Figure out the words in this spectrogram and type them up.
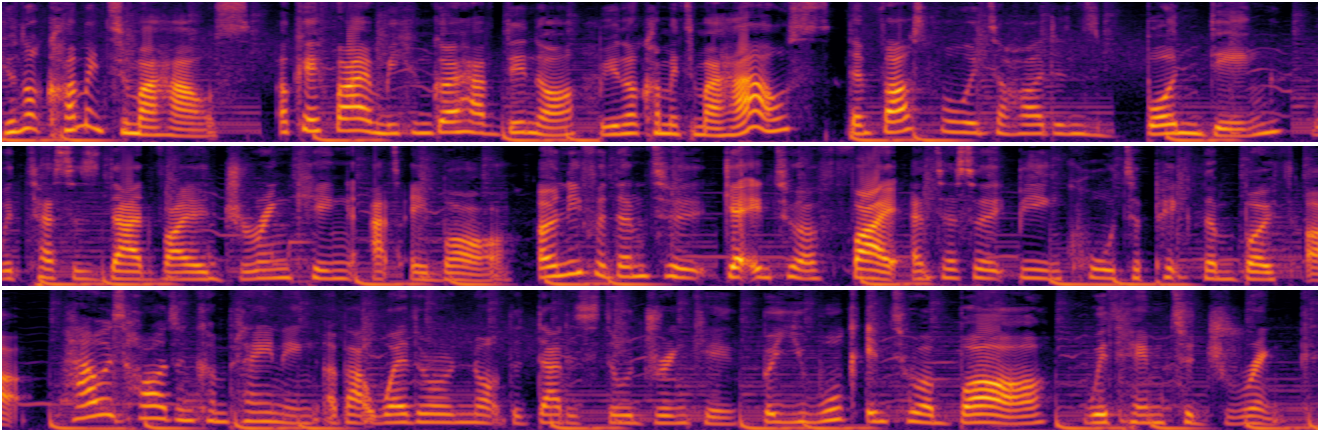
You're not coming to my house. Okay, fine, we can go have dinner, but you're not coming to my house. Then fast forward to Hardin's bonding with Tessa's dad via drinking at a bar, only for them to get into a fight and Tessa being called to pick them both up. How is Hardin complaining about whether or not the dad is still drinking, but you walk into a bar with him to drink?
